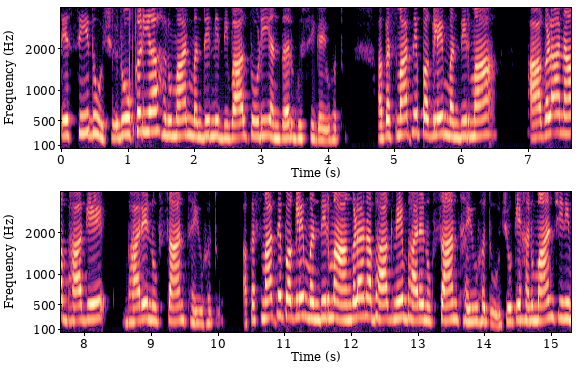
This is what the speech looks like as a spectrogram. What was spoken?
તે સીધું જ રોકડિયા હનુમાન મંદિરની દિવાલ તોડી અંદર ઘૂસી ગયું હતું. અકસ્માતને પગલે મંદિરમાં આગળાના ભાગે ભારે નુકસાન થયું હતું. અકસ્માતને પગલે મંદિરમાં આંગળાના ભાગને ભારે નુકસાન થયું હતું. જો કે હનુમાનજીની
